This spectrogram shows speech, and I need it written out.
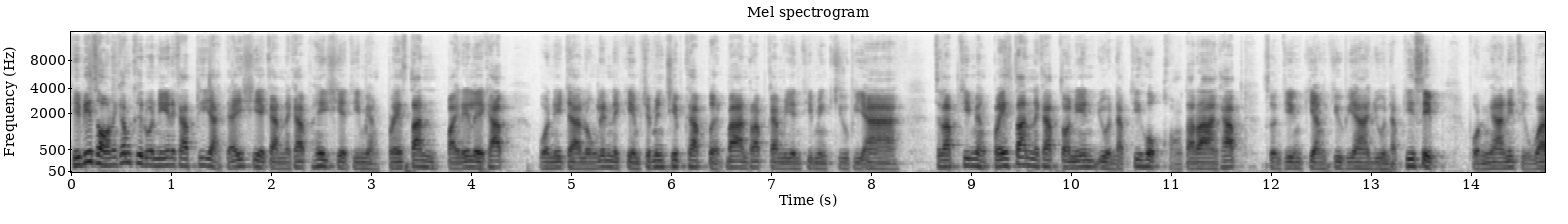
ทีมที่ 2 ในค่ำคืนวันนี้นะครับที่อยากจะให้เชียร์กันนะครับให้เชียร์ทีมอย่างเ r รสตันไปได้เลยครับวันนี้จะลงเล่นในเกมแชมเปี้ยนชิพครับเปิดบ้านรับการมาเยือนทีมอย่าง QPR สำหรับทีมอย่างเ r รสตันนะครับตอนนี้อยู่อันดับที่ 6 ของตารางครับส่วนทีมอย่าง QPR อยู่อันดับที่ 10 ผลงานนี่ถือว่า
